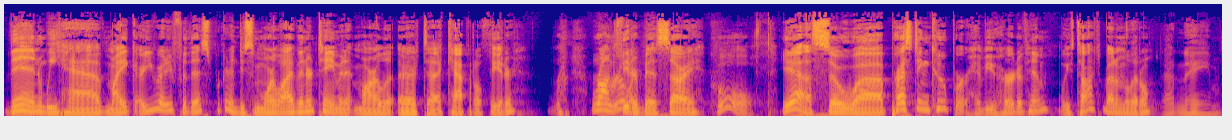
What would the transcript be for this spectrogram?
Then we have, Mike, are you ready for this? We're going to do some more live entertainment at, Marla, or at uh, Capitol Theater. Wrong really? theater biz, sorry. Cool. Yeah, so uh, Preston Cooper, have you heard of him? We've talked about him a little. That name.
